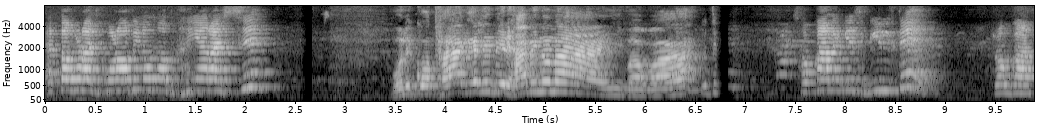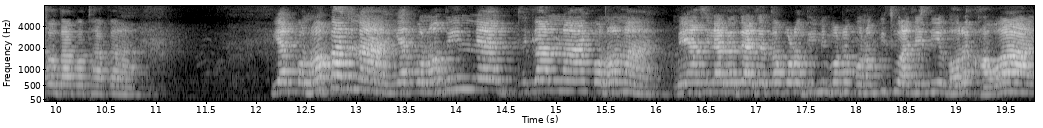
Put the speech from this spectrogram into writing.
এত বড় আজ বড় দিনের মধ্যে খাইয়া আর আসছি। বলি কোথা গেলি বের হাবিনো নাই বাবা? সকালে গেছি গিলতে? রোগা চোদা কথা কা ইয়ার কোনো কাজ নাই ইয়ার কোনো দিন নাই ঠিকান নাই কোনো নাই। মেয়ে আসি লাগে যায় যত বড় দিনই বটে কোনো কিছু আনে নিয়ে ঘরে খাওয়ায়।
